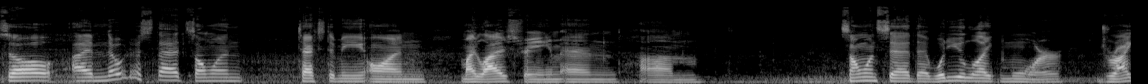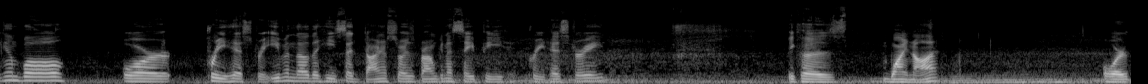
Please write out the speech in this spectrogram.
So I've noticed that someone texted me on my live stream and um, someone said that what do you like more, Dragon Ball or prehistory? Even though that he said dinosaurs, but I'm gonna say pre prehistory because why not? Or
